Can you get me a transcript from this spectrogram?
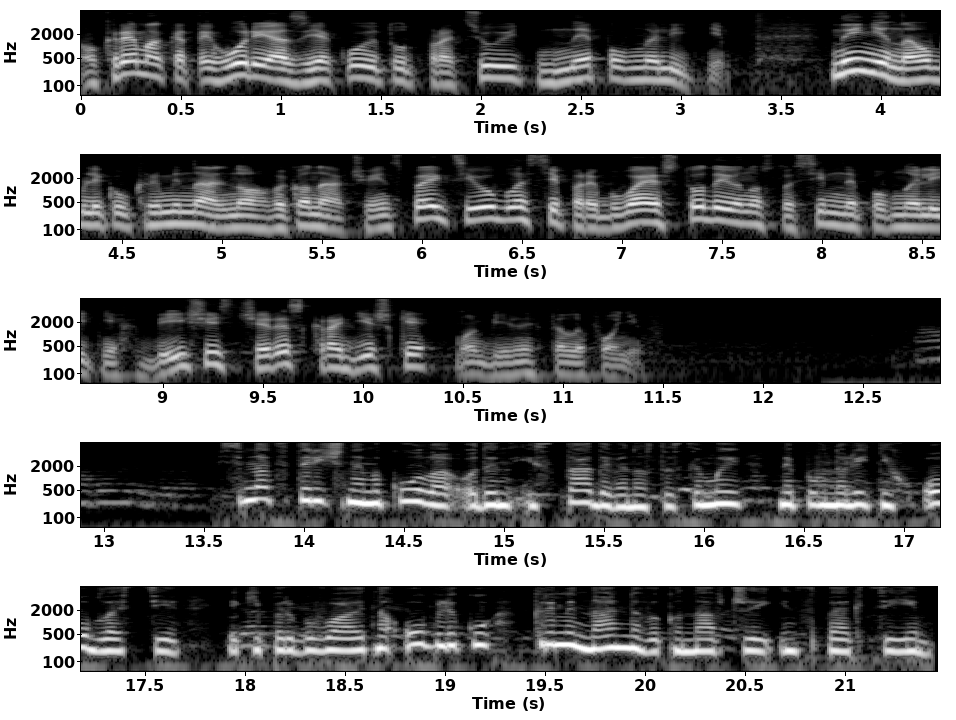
Окрема категорія, з якою тут працюють неповнолітні. Нині на обліку кримінально-виконавчої інспекції області перебуває 197 неповнолітніх. Більшість через крадіжки мобільних телефонів. 17-річний Микола – один із 197 неповнолітніх області, які перебувають на обліку кримінально-виконавчої інспекції.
